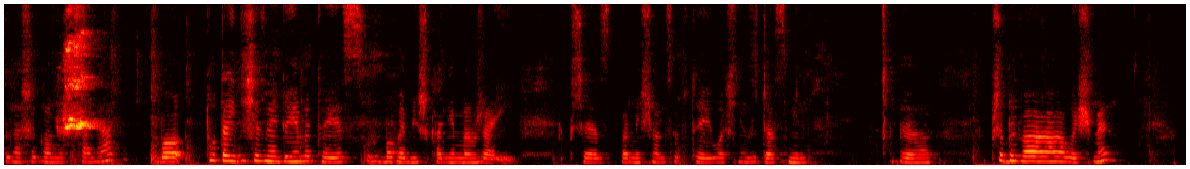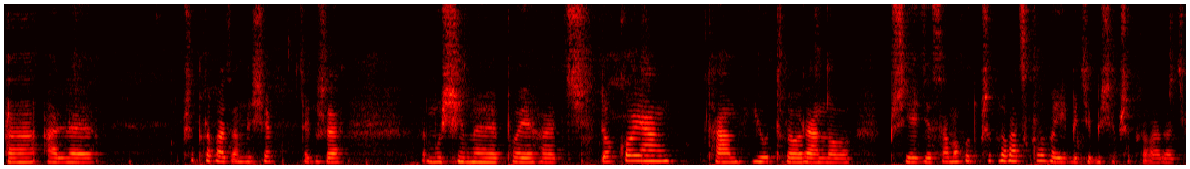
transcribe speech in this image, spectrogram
Do naszego mieszkania, bo tutaj, gdzie się znajdujemy, to jest służbowe mieszkanie męża i przez dwa miesiące tutaj właśnie z Jasmine e, przebywałyśmy, e, ale przeprowadzamy się, także musimy pojechać do Kojan. Tam jutro rano przyjedzie samochód przeprowadzkowy i będziemy się przeprowadzać.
